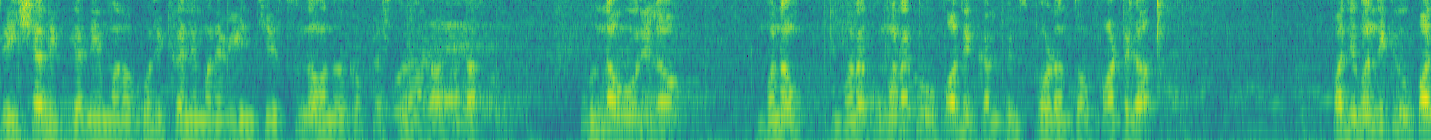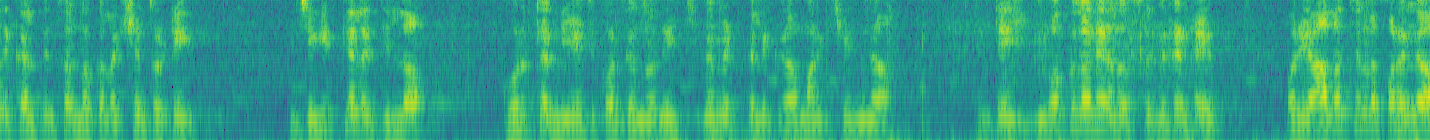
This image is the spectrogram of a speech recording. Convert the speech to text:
దేశానికి కానీ మన ఊరికి కానీ మనం ఏం చేస్తున్నాం అన్నది ఒక ప్రశ్న కాకుండా ఉన్న ఊరిలో మనం మనకు మనకు ఉపాధి కల్పించుకోవడంతో పాటుగా పది మందికి ఉపాధి కల్పించాలన్న ఒక లక్ష్యంతో జగిత్యాల జిల్లా కోరుట్ల నియోజకవర్గంలోని చిన్నమెట్పల్లి గ్రామానికి చెందిన అంటే యువకులనే అనొచ్చు. ఎందుకంటే వారి ఆలోచనల పరంగా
